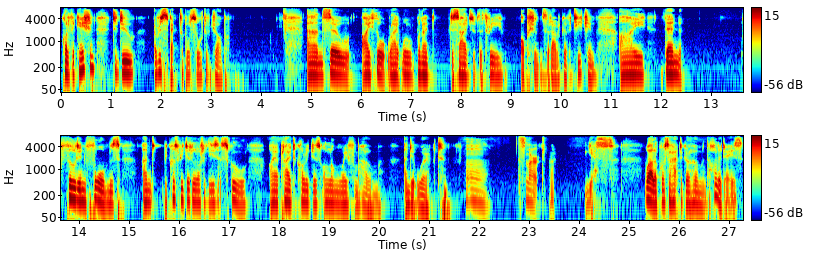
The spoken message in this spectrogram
qualification to do a respectable sort of job. And so I thought, right, well, when I decided of the three options that I would go for teaching, I then filled in forms. And because we did a lot of these at school, I applied to colleges a long way from home, and it worked. Mm, smart. Yes. Well, of course, I had to go home in the holidays,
